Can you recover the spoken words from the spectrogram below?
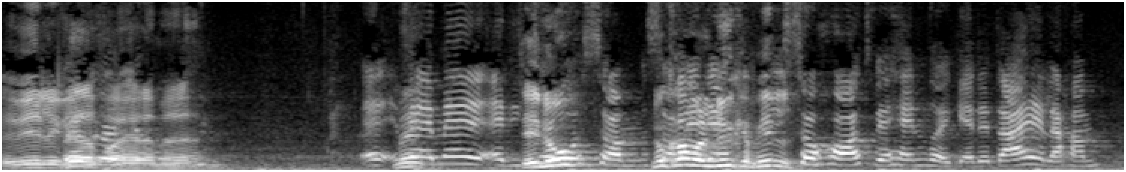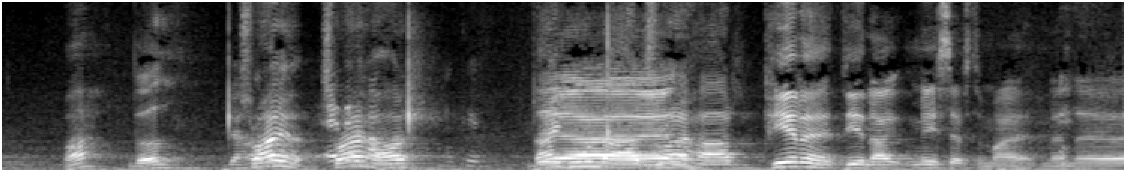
Vi er virkelig glade for, at han er med. Er, hvad med, er de Det er to, nu. som, Nu som kommer er et nyt der kapitel. Så hårdt ved Henrik. Er det dig eller ham? Hvad? Hvad? Try, try hard. Okay. Der er ikke nogen, der er try hard. Pigerne, de er nok mest efter mig, men øh,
